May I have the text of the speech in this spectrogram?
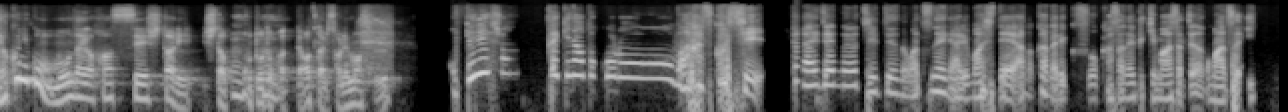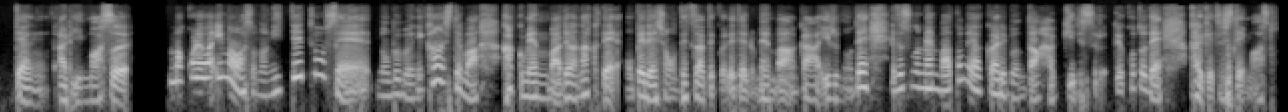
逆にこう問題が発生したりしたこととかってあったりされます、うんうん、オペレーション的なところは少し改善の余地っていうのは常にありまして、あの、かなり工夫を重ねてきましたっていうのがまず1点あります。まあ、これは今はその日程調整の部分に関しては各メンバーではなくてオペレーションを手伝ってくれているメンバーがいるので、そのメンバーとの役割分担をはっきりするということで解決していますと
